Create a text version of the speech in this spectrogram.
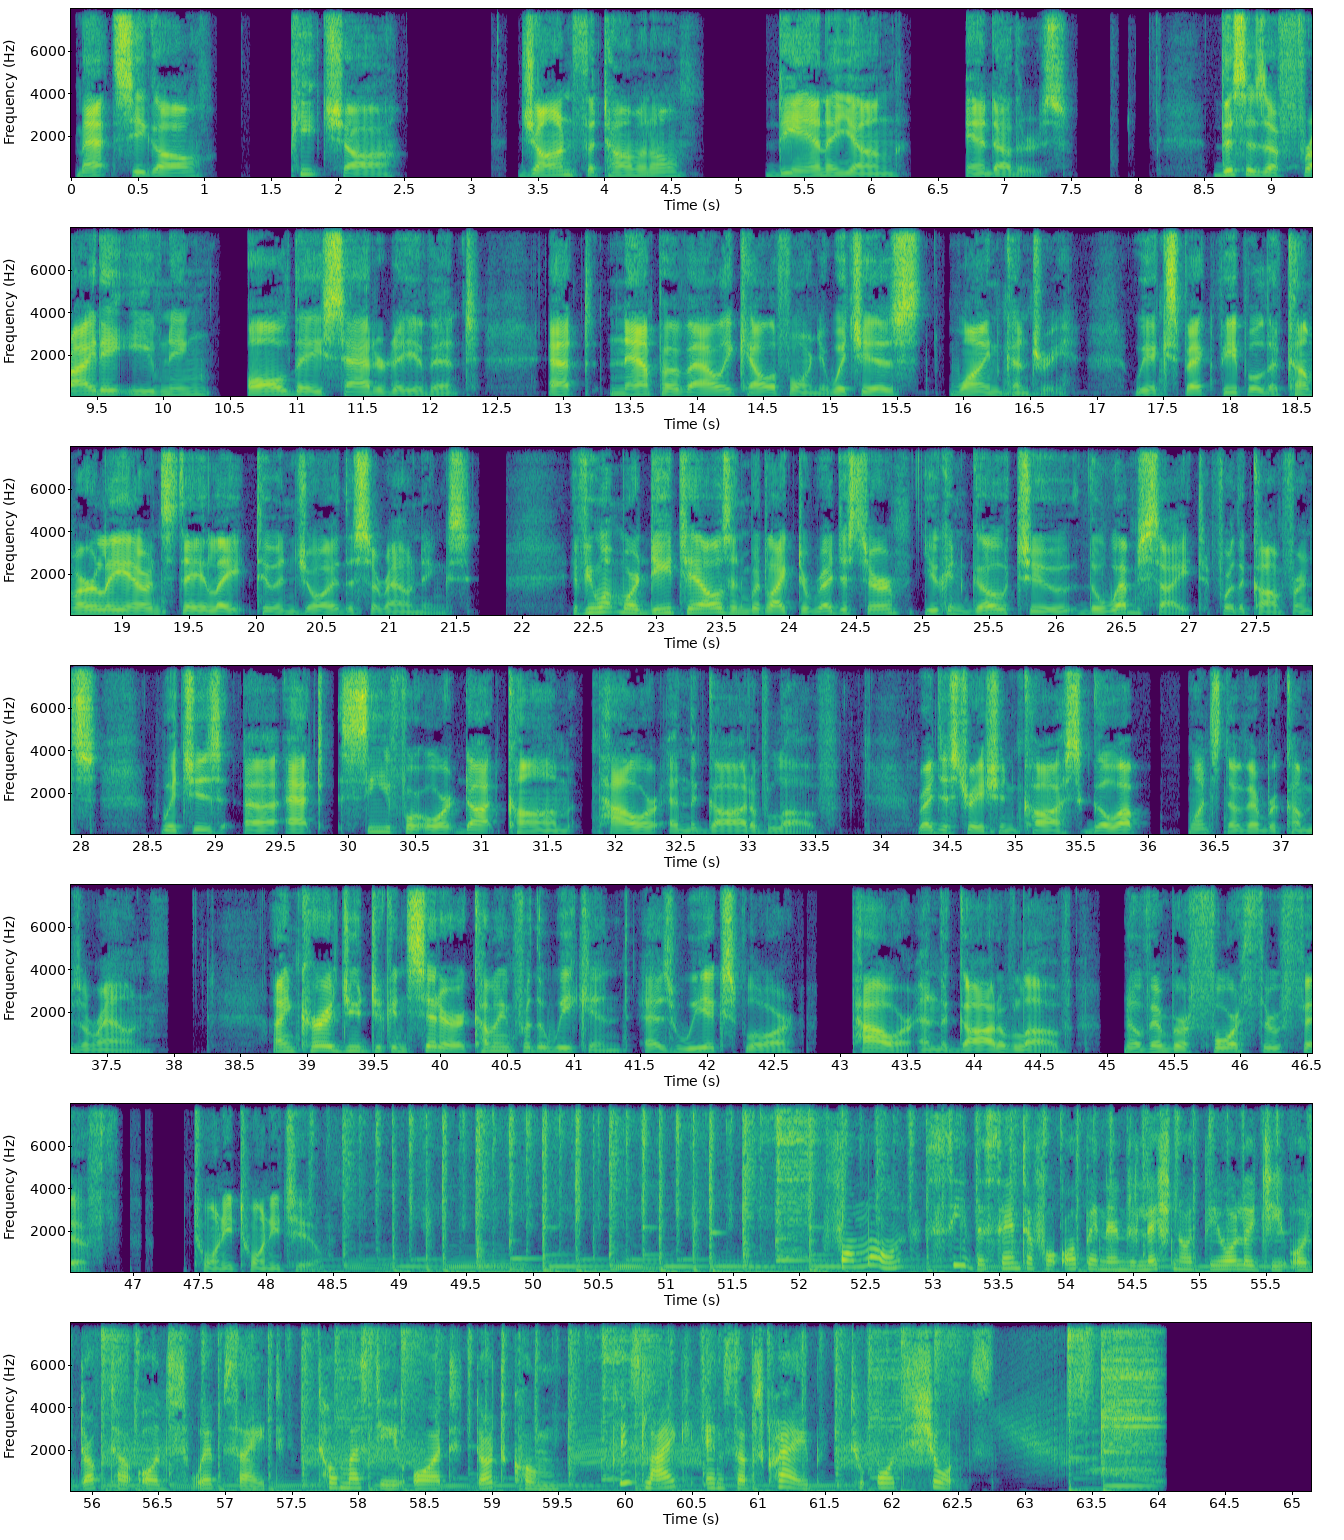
Matt Segall, Pete Shaw, John Thatamanil, Deanna Young, and others. This is a Friday evening, all day Saturday event at Napa Valley, California, which is wine country. We expect people to come early and stay late to enjoy the surroundings. If you want more details and would like to register, you can go to the website for the conference, which is uh, at c4ort.com, Power and the God of Love. Registration costs go up once November comes around. I encourage you to consider coming for the weekend as we explore Power and the God of Love, November 4th through 5th, 2022. For more, see the Center for Open and Relational Theology or Dr. Oord's website, thomasjoord.com. Please like and subscribe to Oord Short.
